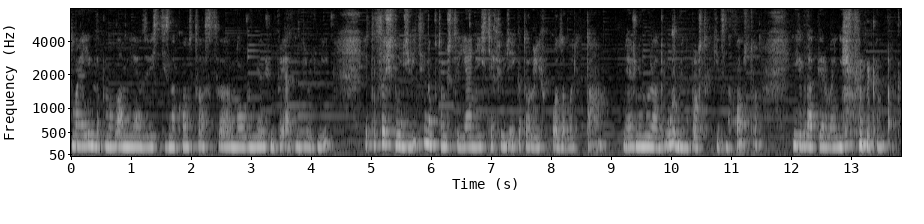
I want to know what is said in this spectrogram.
моя Линда помогла мне завести знакомство с новыми, очень приятными людьми. Это достаточно удивительно, потому что я не из тех людей, которые легко заводят там. Я же не говорю о дружбе, но просто какие-то знакомства. Никогда первое не иду на контакт.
